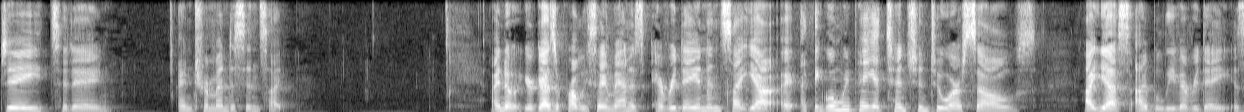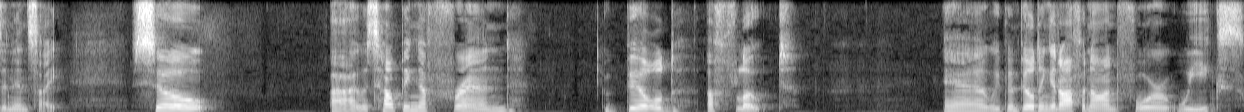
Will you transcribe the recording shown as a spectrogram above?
day today and tremendous insight. I know your guys are probably saying, man, is every day an insight? Yeah, I, I think when we pay attention to ourselves, uh, yes, I believe every day is an insight. So uh, I was helping a friend build a float. And we've been building it off and on for weeks.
